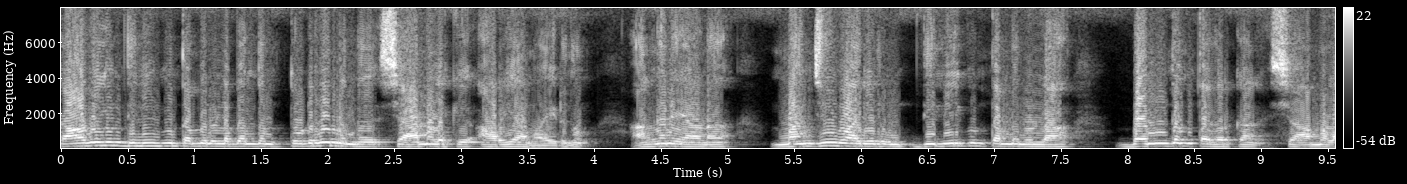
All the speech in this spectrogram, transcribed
കാവ്യയും ദിലീപും തമ്മിലുള്ള ബന്ധം തുടരുമെന്ന് ശ്യാമളയ്ക്ക് അറിയാമായിരുന്നു. അങ്ങനെയാണ് മഞ്ജു വാര്യരും ദിലീപും തമ്മിലുള്ള ബന്ധം തകർക്കാൻ ശ്യാമള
